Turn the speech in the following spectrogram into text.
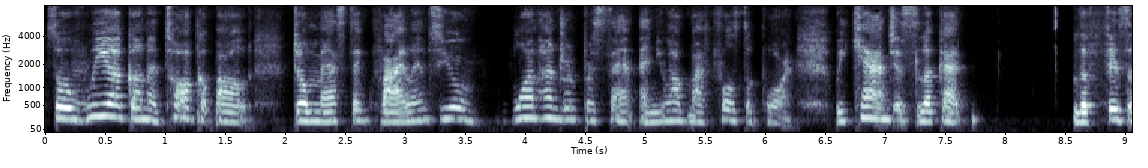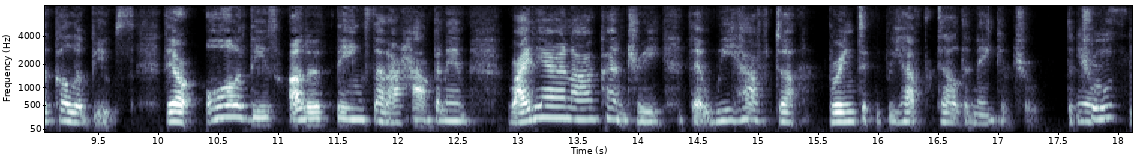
So if we are going to talk about domestic violence, you're 100% and you have my full support. We can't just look at the physical abuse. There are all of these other things that are happening right here in our country that we have to bring to, we have to tell the naked truth. The Yes. truth,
